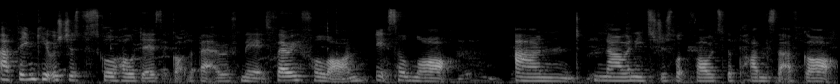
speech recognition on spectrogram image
I think it was just the school holidays that got the better of me. It's very full on. It's a lot. And now I need to just look forward to the plans that I've got.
